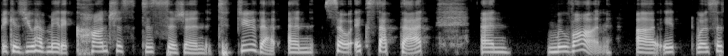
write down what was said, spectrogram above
because you have made a conscious decision to do that. And so accept that and move on. Uh, it was a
